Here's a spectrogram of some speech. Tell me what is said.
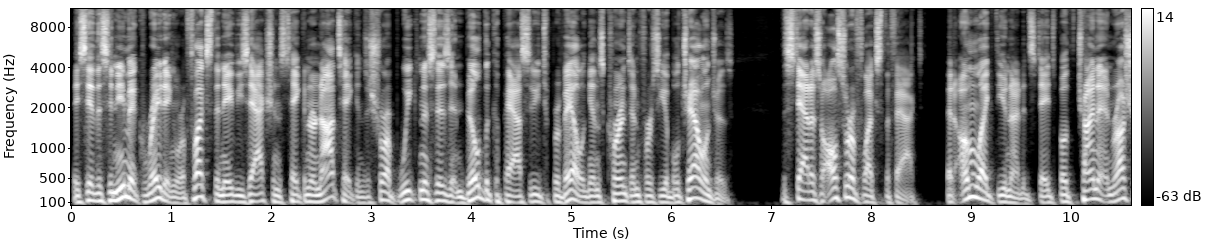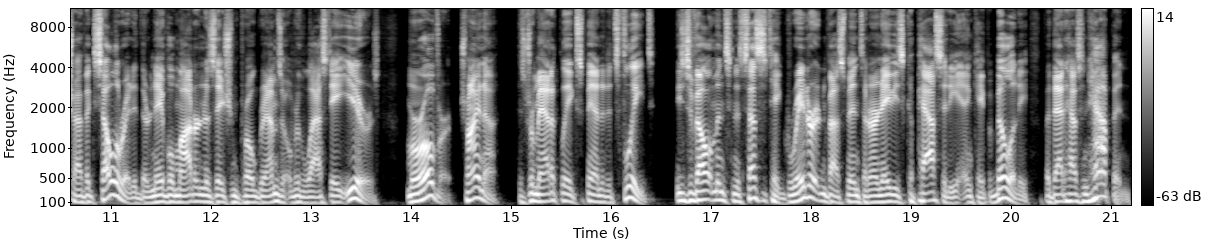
They say this anemic rating reflects the Navy's actions taken or not taken to shore up weaknesses and build the capacity to prevail against current and foreseeable challenges. The status also reflects the fact that, unlike the United States, both China and Russia have accelerated their naval modernization programs over the last eight years. Moreover, China has dramatically expanded its fleet. These developments necessitate greater investment in our Navy's capacity and capability, but that hasn't happened.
